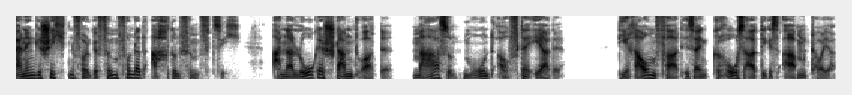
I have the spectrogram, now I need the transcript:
Sternengeschichten Folge 558. Analoge Standorte. Mars und Mond auf der Erde. Die Raumfahrt ist ein großartiges Abenteuer.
